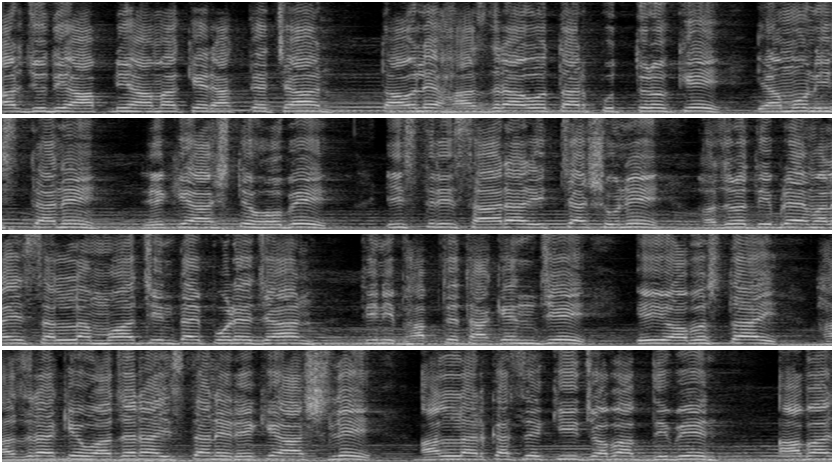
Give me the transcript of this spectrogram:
আর যদি আপনি আমাকে রাখতে চান, তাহলে হাজরা ও তার পুত্রকে এমন স্থানে রেখে আসতে হবে স্ত্রী সারার ইচ্ছা শুনে হজরত ইব্রাহিম আলাইসাল্লাম মহা চিন্তায় পড়ে যান। তিনি ভাবতে থাকেন যে, এই অবস্থায় হাজরাকে অজানা স্থানে রেখে আসলে আল্লাহর কাছে কি জবাব দিবেন? আবার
